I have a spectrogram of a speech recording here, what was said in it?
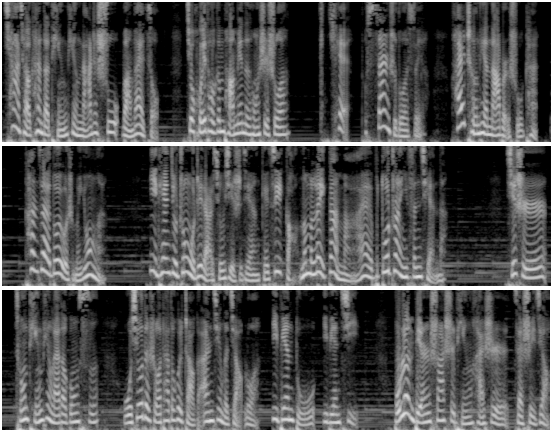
恰巧看到婷婷拿着书往外走，就回头跟旁边的同事说：“切，都三十多岁了，还成天拿本书看，看再多有什么用啊？一天就中午这点休息时间，给自己搞那么累干嘛呀？不多赚一分钱呢。”其实，从婷婷来到公司。午休的时候，她都会找个安静的角落，一边读一边记，不论别人刷视频还是在睡觉。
